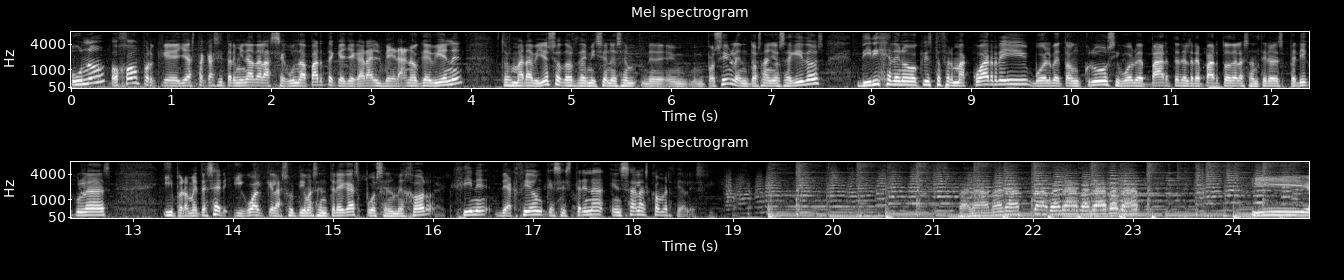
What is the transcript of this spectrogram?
1, ojo, porque ya está casi terminada la segunda parte que llegará el verano que viene. Esto es maravilloso, dos de Misiones de- Imposible en dos años seguidos. Dirige de nuevo Christopher McQuarrie, vuelve Tom Cruise y vuelve parte del reparto de las anteriores películas. Y promete ser, igual que las últimas entregas, pues el mejor cine de acción que se estrena en salas comerciales. Y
